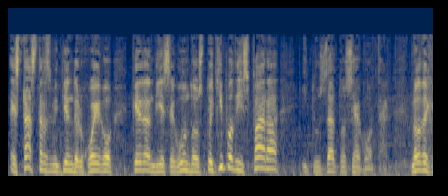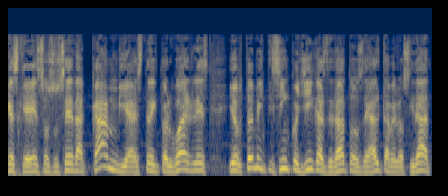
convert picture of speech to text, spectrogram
estás transmitiendo el juego, quedan 10 segundos, tu equipo dispara y tus datos se agotan. No dejes que eso suceda, cambia a Straight Wireless y obtén 25 gigas de datos de alta velocidad.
